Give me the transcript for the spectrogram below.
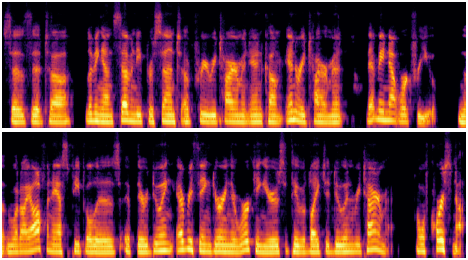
says that uh, living on 70% of pre retirement income in retirement, that may not work for you. What I often ask people is if they're doing everything during their working years that they would like to do in retirement. Well, of course not,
